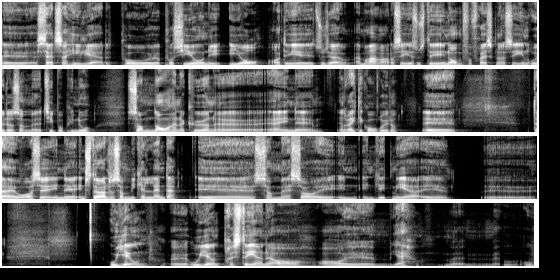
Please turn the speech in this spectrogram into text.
øh, satte sig helhjertet på, øh, på Giroen i, i år, og det øh, synes jeg er meget rart at se. Jeg synes, det er enormt forfriskende at se en rytter som øh, Thibaut Pinot, som når han er kørende, øh, er en, øh, en rigtig god rytter. Øh, der er jo også en, øh, en størrelse som Michael Landa, øh, som er så øh, en, en lidt mere øh, øh, ujævn, øh, ujævnt præsterende og, og øh, ja, øh, u,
